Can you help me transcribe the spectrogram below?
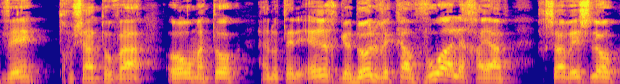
ותחושה טובה, אור מתוק הנותן ערך גדול וקבוע לחייו. עכשיו יש לו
